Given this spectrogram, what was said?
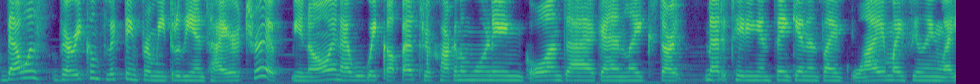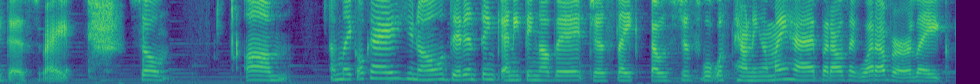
that was very conflicting for me through the entire trip, you know. And I would wake up at three o'clock in the morning, go on deck, and like start meditating and thinking, it's like, why am I feeling like this, right? So um, I'm like, okay, you know, didn't think anything of it. Just like that was just what was pounding on my head. But I was like, whatever. Like,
